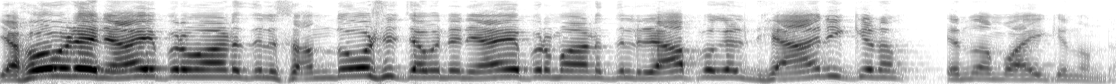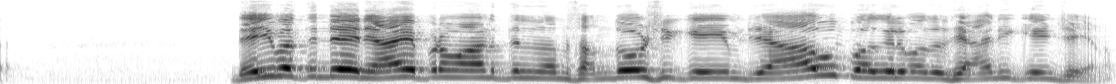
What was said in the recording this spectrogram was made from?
യഹോയുടെ ന്യായപ്രമാണത്തിൽ സന്തോഷിച്ച് അവന്റെ ന്യായപ്രമാണത്തിൽ രാപ്പകൽ ധ്യാനിക്കണം എന്ന് നാം വായിക്കുന്നുണ്ട്. ദൈവത്തിന്റെ ന്യായപ്രമാണത്തിൽ നാം സന്തോഷിക്കുകയും രാവും പകലും അത് ധ്യാനിക്കുകയും ചെയ്യണം.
